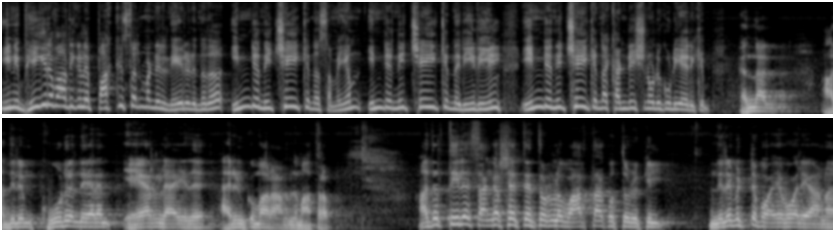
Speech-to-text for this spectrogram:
ഇനി ഭീകരവാദികളെ പാകിസ്ഥാൻ മണ്ണിൽ നേരിടുന്നത് ഇന്ത്യ നിശ്ചയിക്കുന്ന സമയം ഇന്ത്യ നിശ്ചയിക്കുന്ന രീതിയിൽ ഇന്ത്യ നിശ്ചയിക്കുന്ന കണ്ടീഷനോട് കൂടിയായിരിക്കും. എന്നാൽ അതിലും കൂടുതൽ നേരം എയറിലായത് അരുൺകുമാറാണെന്ന് മാത്രം. അതിർത്തിയിലെ സംഘർഷത്തെ തുടർന്നുള്ള വാർത്താ കുത്തൊഴുക്കിൽ നിലവിട്ട് പോയ പോലെയാണ്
